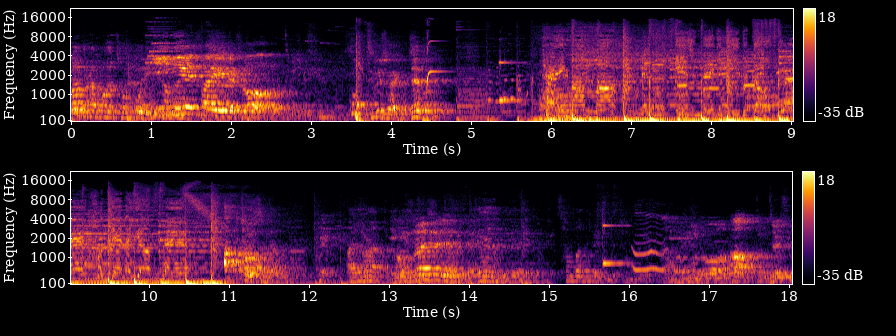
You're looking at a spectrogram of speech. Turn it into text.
음악을 한번 정보 이니의 타입에서 들으실 수 있는 꼭 들으셔야겠죠. 옆에. 저 있습니다. 아, 하나 얘기해 되는데? 저는 이제 3번 트랙 좀 아, 좀 들으시죠.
